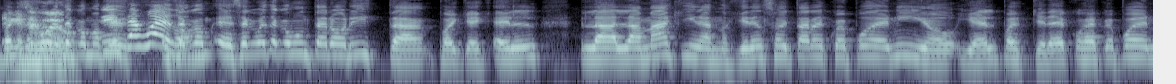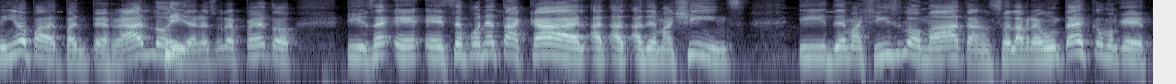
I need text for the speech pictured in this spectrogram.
porque ese se convierte juego. como ¿En que. ese juego? convierte como un terrorista porque él, la, la máquina nos quieren soltar el cuerpo de Neo y él pues quiere coger el cuerpo de Neo para enterrarlo y Sí. darle su respeto. Y ese- él, él se pone a atacar a, a- a The Machines y The Machines lo matan. So, la pregunta es como que,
